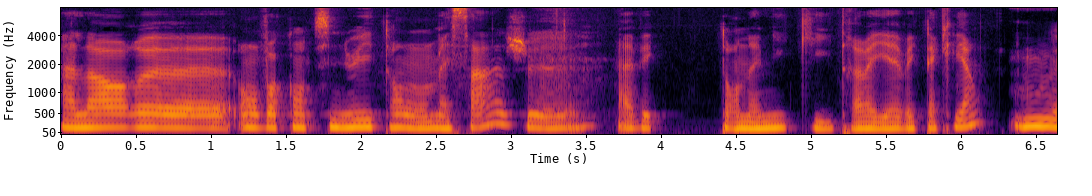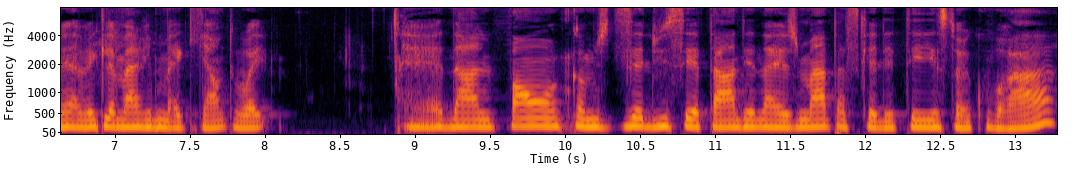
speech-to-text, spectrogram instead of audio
Alors, euh, on va continuer ton message euh, avec ton ami qui travaillait avec ta cliente? Avec le mari de ma cliente, oui. Euh, dans le fond, comme je disais, lui, c'est en déneigement parce que l'été, c'est un couvreur.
